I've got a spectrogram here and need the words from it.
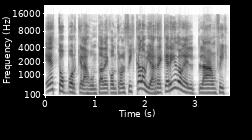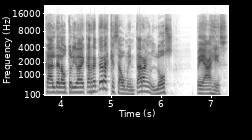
Esto porque la Junta de Control Fiscal había requerido en el plan fiscal de la Autoridad de Carreteras que se aumentaran los peajes.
